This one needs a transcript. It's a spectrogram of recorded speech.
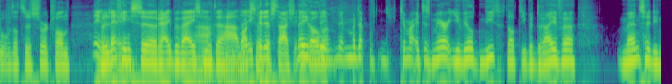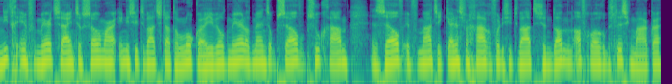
of dat ze een soort van beleggingsrijbewijs Ah, moeten halen? Ik vind het stage Nee, inkomen. nee, nee, maar, dat, zeg maar het is meer, je wilt niet dat die bedrijven mensen die niet geïnformeerd zijn zich zomaar in die situatie laten lokken. Je wilt meer dat mensen op zelf op zoek gaan en zelf informatie en kennis vergaren voor die situaties en dan een afgewogen beslissing maken.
